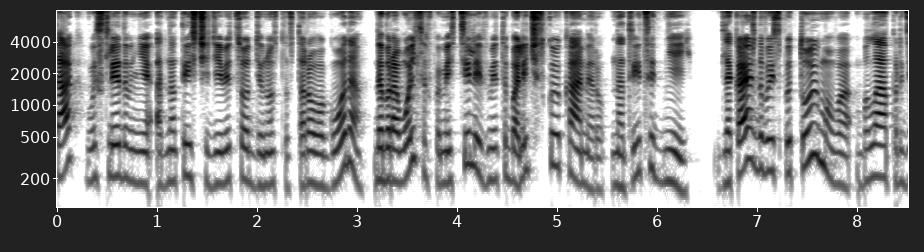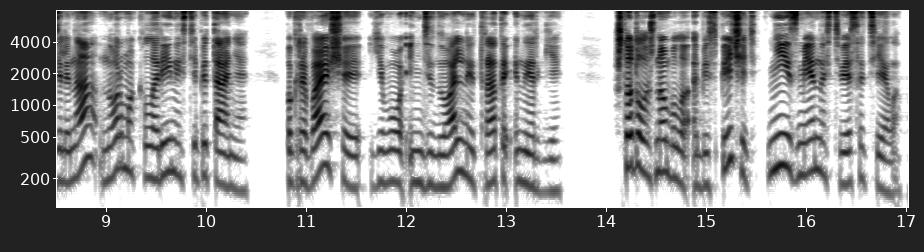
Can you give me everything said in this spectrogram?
Так, в исследовании 1992 года добровольцев поместили в метаболическую камеру на 30 дней. Для каждого испытуемого была определена норма калорийности питания, покрывающая его индивидуальные траты энергии – что должно было обеспечить неизменность веса тела.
